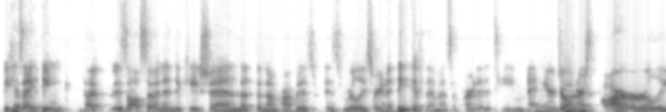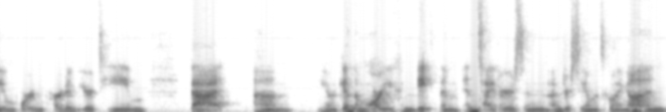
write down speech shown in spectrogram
Because i think that is also an indication that the nonprofit is, is really starting to think of them as a part of the team. And your donors are a really important part of your team that um, you know again the more you can make them insiders and understand what's going on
